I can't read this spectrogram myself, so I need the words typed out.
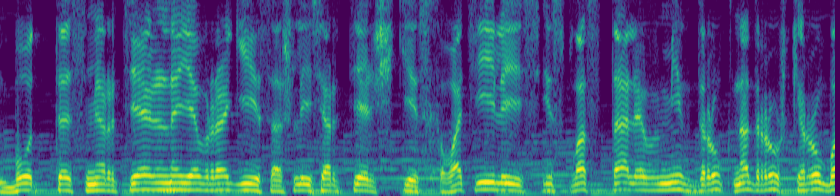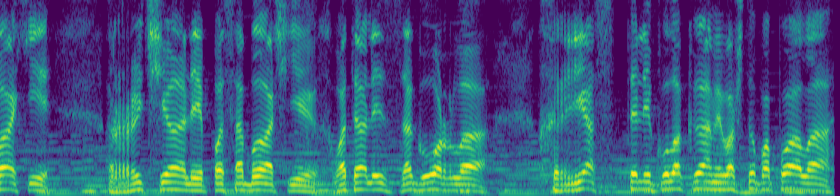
Будто смертельные враги сошлись артельщики, схватились и спластали вмиг друг на дружке рубахи, рычали по собачьи, хватались за горло, хрястали кулаками во что попало,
